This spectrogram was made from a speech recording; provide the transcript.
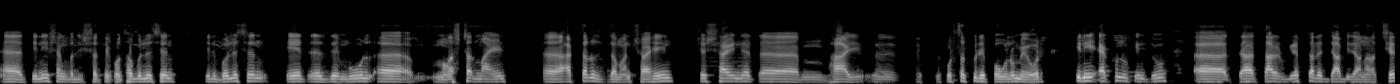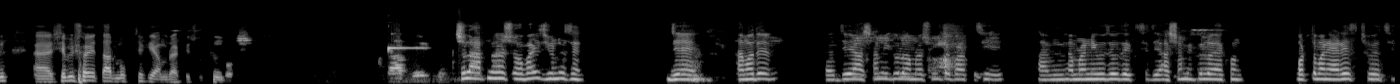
আহ, তিনি সাংবাদিক সাথে কথা বলেছেন। তিনি বলেছেন এর যে মূল মাস্টার মাইন্ড আখতারুজ্জামান শাহিন সে শাহিনের ভাই প্রস্তাবপুরে পৌর মেয়র। তিনি এখনও কিন্তু তার গ্রেপ্তারের দাবি জানাচ্ছেন। সে বিষয়ে তার মুখ থেকে আমরা কিছু শুনব। আসলে আপনারা সবাই শুনেছেন যে আমাদের, যে আসামিগুলো আমরা শুনতে পাচ্ছি আমরা নিউজেও দেখছি যে আসামিগুলো এখন বর্তমানে অ্যারেস্ট হয়েছে,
